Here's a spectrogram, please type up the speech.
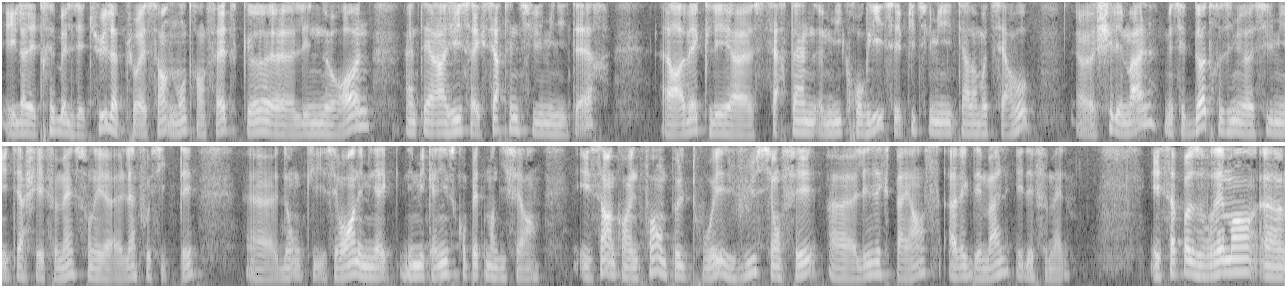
Et il a des très belles études. La plus récente montre en fait que euh, les neurones interagissent avec certaines cellules immunitaires. Alors avec les euh, certaines microglies, ces petites cellules immunitaires dans votre cerveau, euh, chez les mâles, mais c'est d'autres immu- cellules immunitaires chez les femelles, ce sont les euh, lymphocytes T. Euh, donc c'est vraiment des, mé- des mécanismes complètement différents. Et ça, encore une fois, on peut le trouver juste si on fait euh, les expériences avec des mâles et des femelles. Et ça pose vraiment, euh,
